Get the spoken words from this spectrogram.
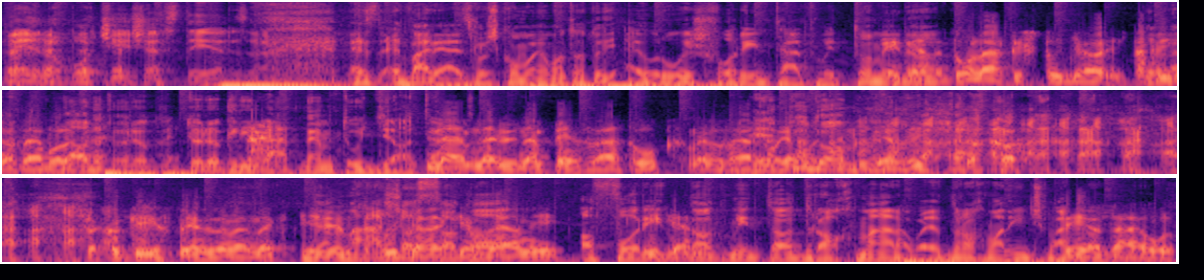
Bejön a bocsi, és ezt érzem. Ez, várjál, ez most komolyan mondhatod, hogy euró és forint, tehát mit tudom én, Igen, de dollárt is tudja. Tehát igazából de a török, török lirát nem tudja. Tehát nem, ne, ő nem pénzlátók, meg az árfolyamot tudom. sem figyelik, csak a, csak a készpénzre mennek. de Ezt más úgy a kell szaga elképzelni- a forintnak, Igen. mint a drachmának, vagy a drachma nincs már. Például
